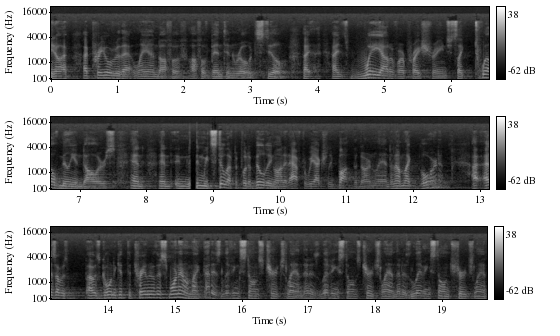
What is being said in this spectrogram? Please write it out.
You know, I, I pray over that land off of, off of Benton Road still. I, I, it's way out of our price range. It's like $12 million. And, and, and then we'd still have to put a building on it after we actually bought the darn land. And I'm like, Lord, I, as I was, I was going to get the trailer this morning, I'm like, that is Living Stones church land. That is Living Stones church land. That is Living Stones church land.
